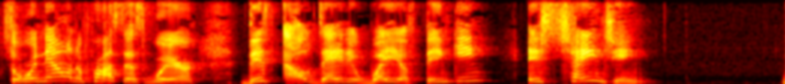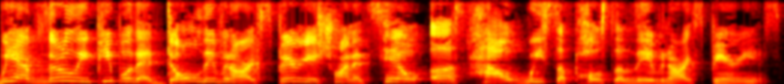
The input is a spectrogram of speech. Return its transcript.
So we're now in a process where this outdated way of thinking is changing. We have literally people that don't live in our experience trying to tell us how we supposed to live in our experience.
